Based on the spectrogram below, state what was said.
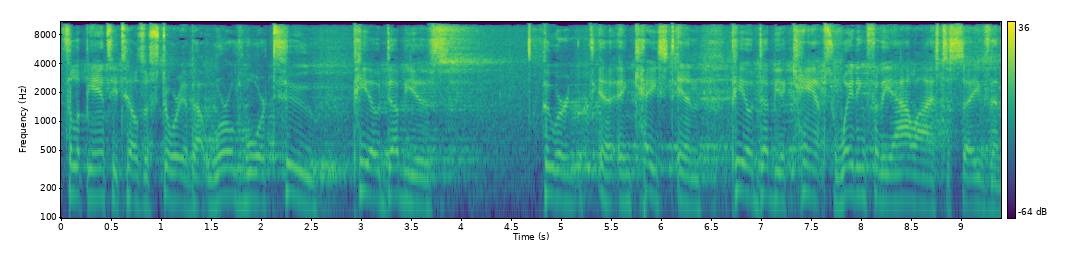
Philip Yancey tells a story about World War II POWs who were uh, encased in POW camps waiting for the Allies to save them.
